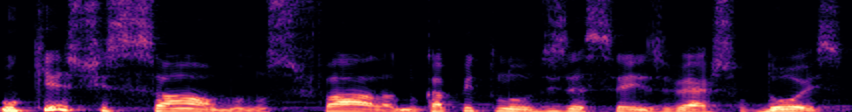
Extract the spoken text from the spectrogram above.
O que este salmo nos fala, no capítulo 16, verso 2,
